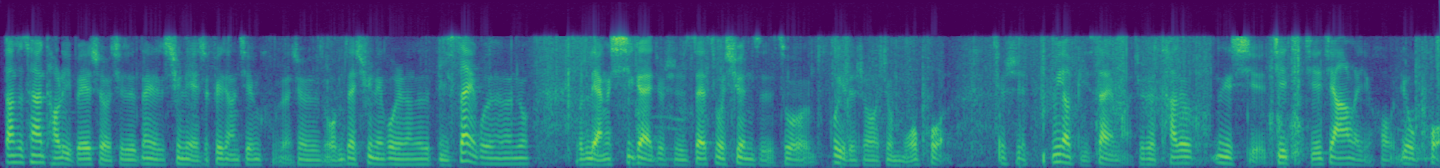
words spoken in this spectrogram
当时参加桃李杯的时候，其实那个训练也是非常艰苦的，就是我们在训练过程当中，比赛过程当中，我的两个膝盖就是在做旋子、做跪的时候就磨破了，就是因为要比赛嘛，就是他的那个血结结痂了以后又破。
